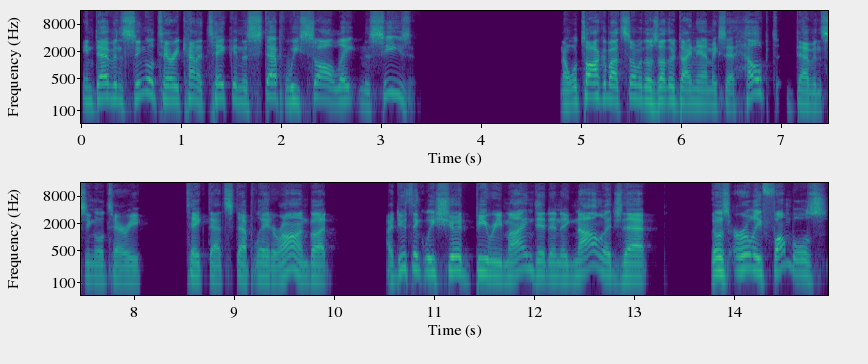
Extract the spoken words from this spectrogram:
in Devin Singletary kind of taking the step we saw late in the season. Now, we'll talk about some of those other dynamics that helped Devin Singletary take that step later on, but I do think we should be reminded and acknowledge that those early fumbles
